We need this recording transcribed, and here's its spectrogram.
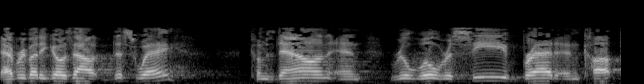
Everybody goes out this way, comes down, and will receive bread and cup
